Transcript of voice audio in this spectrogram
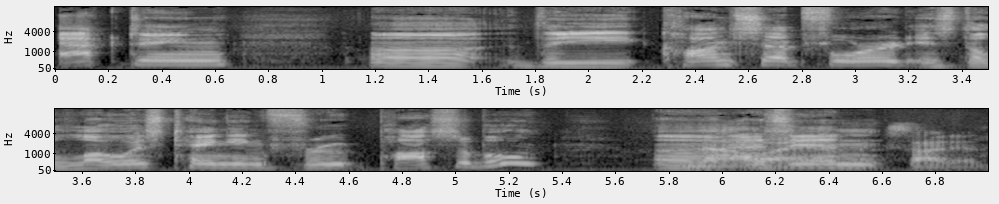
acting. Uh, the concept for it is the lowest hanging fruit possible. Uh, now as I in, excited.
